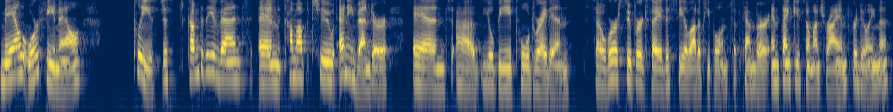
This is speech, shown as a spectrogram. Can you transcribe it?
male or female, please just come to the event and come up to any vendor and uh, you'll be pulled right in. So we're super excited to see a lot of people in September. And thank you so much, Ryan, for doing this.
